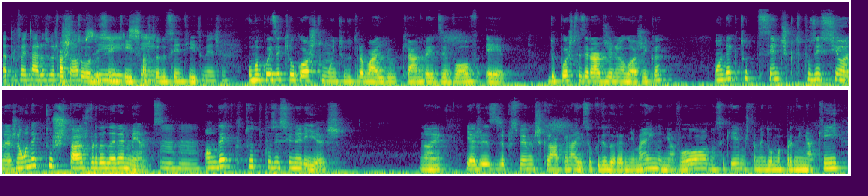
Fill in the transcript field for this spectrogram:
aproveitar os Faz workshops todo o e sentido, sim, faz todo o sentido. mesmo. Uma coisa que eu gosto muito do trabalho que a Andrea desenvolve é, depois de fazer a árvore genealógica, onde é que tu te sentes que te posicionas? Não onde é que tu estás verdadeiramente? Uhum. Onde é que tu te posicionarias? Não é? E às vezes apercebemos que, ah, peraí, eu sou cuidadora da minha mãe, da minha avó, não sei o quê, mas também dou uma perninha aqui.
